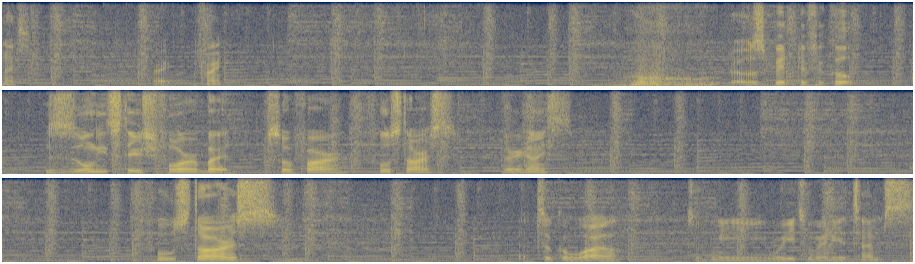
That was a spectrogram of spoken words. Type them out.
Nice. Right, fine. That was a bit difficult. This is only stage 4, but so far, full stars. Very nice. Full stars. That took a while. Took me way too many attempts.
